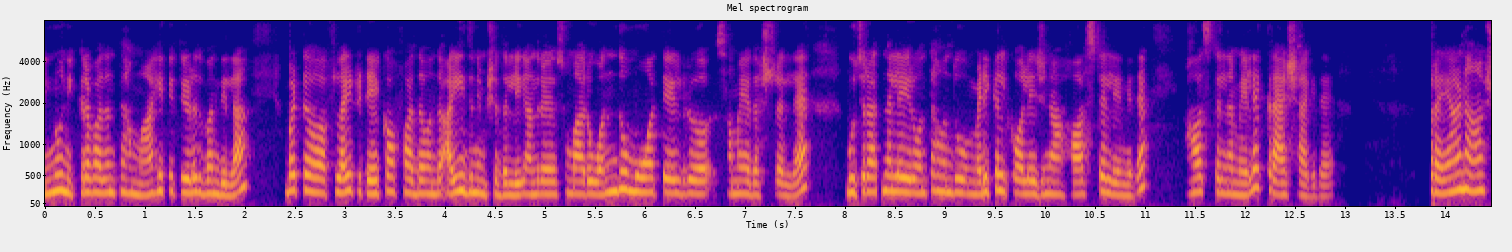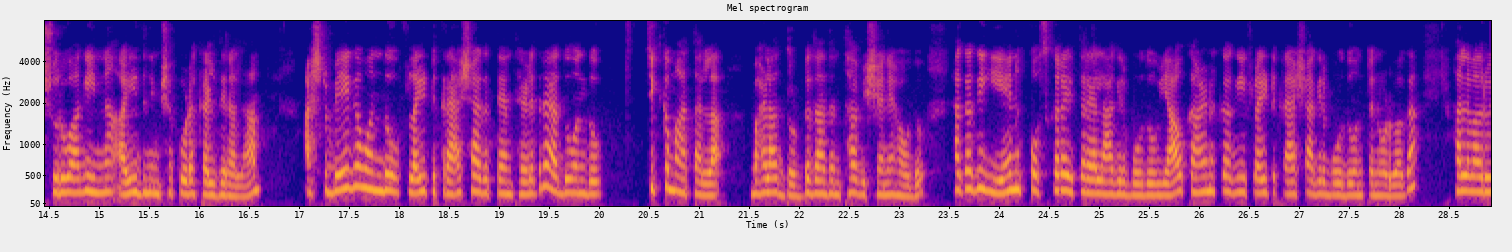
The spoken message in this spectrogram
ಇನ್ನೂ ನಿಖರವಾದಂತಹ ಮಾಹಿತಿ ತಿಳಿದು ಬಂದಿಲ್ಲ. ಬಟ್ ಫ್ಲೈಟ್ ಟೇಕ್ ಆಫ್ ಆದ ಒಂದು ಐದು ನಿಮಿಷದಲ್ಲಿ, ಅಂದ್ರೆ ಸುಮಾರು ಒಂದು ಮೂವತ್ತೇಳರ ಸಮಯದಷ್ಟರಲ್ಲೇ ಗುಜರಾತ್ನಲ್ಲೇ ಇರುವಂತಹ ಒಂದು ಮೆಡಿಕಲ್ ಕಾಲೇಜಿನ ಹಾಸ್ಟೆಲ್ ಏನಿದೆ ಹಾಸ್ಟೆಲ್ನ ಮೇಲೆ ಕ್ರ್ಯಾಶ್ ಆಗಿದೆ. ಪ್ರಯಾಣ ಶುರುವಾಗಿ ಇನ್ನ ಐದು ನಿಮಿಷ ಕೂಡ ಕಳೆದಿರಲ್ಲ. ಅಷ್ಟು ಬೇಗ ಒಂದು ಫ್ಲೈಟ್ ಕ್ರ್ಯಾಶ್ ಆಗುತ್ತೆ ಅಂತ ಹೇಳಿದ್ರೆ ಅದು ಒಂದು ಚಿಕ್ಕ ಮಾತಲ್ಲ. ಬಹಳ ದೊಡ್ಡದಾದಂತಹ ವಿಷಯನೇ ಹೌದು. ಹಾಗಾಗಿ ಏನಕ್ಕೋಸ್ಕರ ಈ ತರ ಎಲ್ಲ ಆಗಿರ್ಬೋದು, ಯಾವ ಕಾರಣಕ್ಕಾಗಿ ಫ್ಲೈಟ್ ಕ್ರ್ಯಾಶ್ ಆಗಿರ್ಬೋದು ಅಂತ ನೋಡುವಾಗ ಹಲವಾರು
